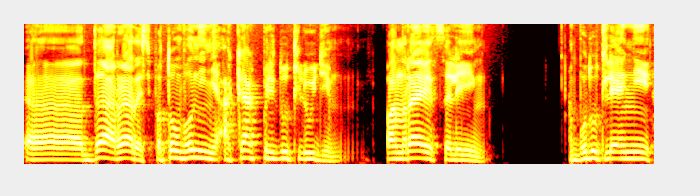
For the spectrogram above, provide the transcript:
Э, да, радость, потом волнение. А как придут люди? Понравится ли им? Будут ли они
